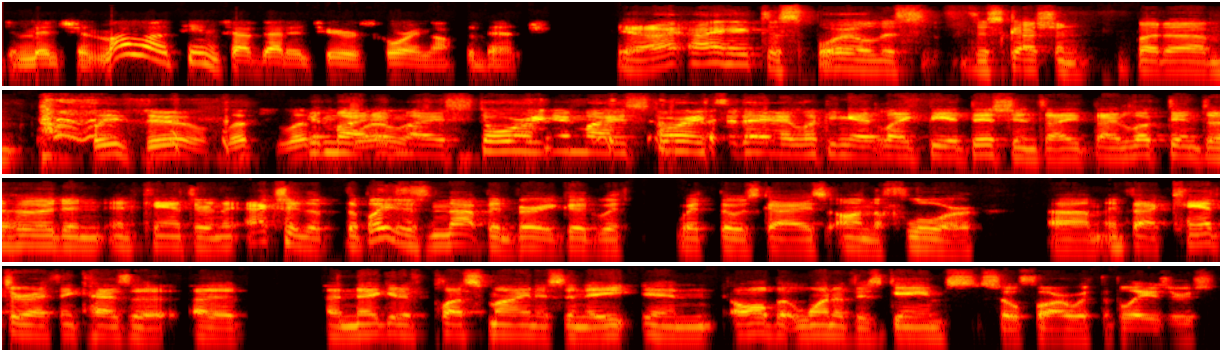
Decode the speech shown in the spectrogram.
dimension. Not a lot of teams have that interior scoring off the bench. Yeah, I, I hate to spoil this discussion, but um, please do. Let's let's in my in my story in my story today, looking at like the additions, I, I looked into Hood and, and Kanter, and actually the, the Blazers have not been very good with with those guys on the floor. Um, in fact, Kanter I think has a, a, a negative plus minus in eight in all but one of his games so far with the Blazers.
